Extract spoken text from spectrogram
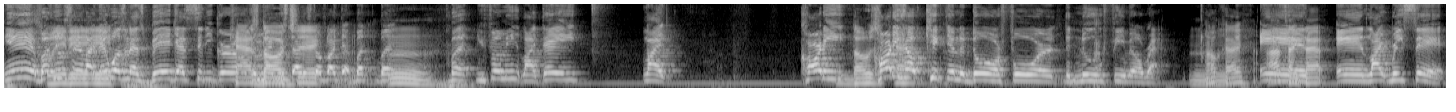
Yeah, but you know what I'm saying like they wasn't as big as City Girls Cash and Meg Thee Dog Stallion, chick. stuff like that. But but Mm. but you feel me? Like they like Cardi Doja Cardi Cat. helped kick in the door for the new female rap. Okay, And, I'll take that. And like Reese said,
